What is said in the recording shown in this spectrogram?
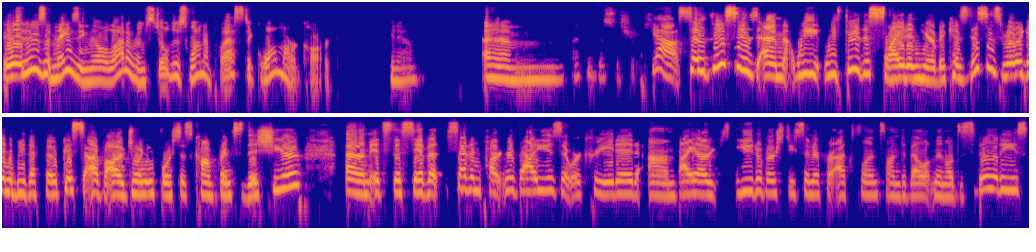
It is amazing though. A lot of them still just want a plastic Walmart card, you know? Um, I think this is yours. Yeah, so this is, um, we, we threw this slide in here because this is really going to be the focus of our Joining Forces Conference this year. Um, it's the seven, seven partner values that were created, um, by our University Center for Excellence on Developmental Disabilities.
